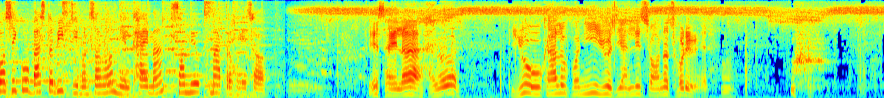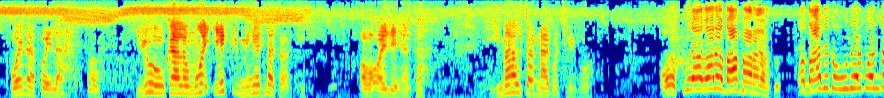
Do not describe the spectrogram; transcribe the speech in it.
कसैको वास्तविक जीवनसँग मेल खाएमा संयोग मात्र हुनेछ। ए साइला यो उकालो पनि यो ज्यानले सहन छोड्यो हेर। पहिला पहिला यो उकालो म एक मिनटमा चढ्थेँ। अब अहिले हेर त हिमाल चढ्नाको ठिक हो। अब कुरा गर बात मार बाजेको उमेर पनि त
